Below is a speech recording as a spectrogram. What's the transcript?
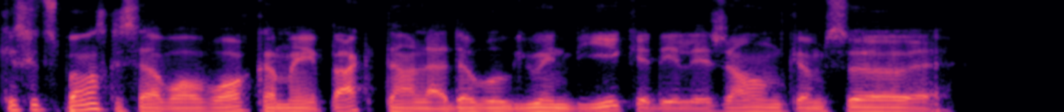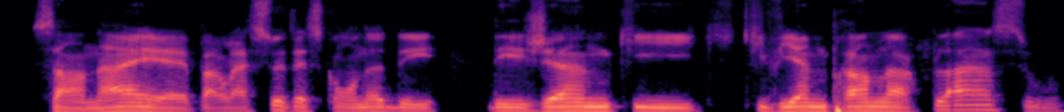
qu'est-ce que tu penses que ça va avoir comme impact dans la WNBA que des légendes comme ça euh, s'en aillent euh, par la suite? Est-ce qu'on a des, jeunes qui, viennent prendre leur place ou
